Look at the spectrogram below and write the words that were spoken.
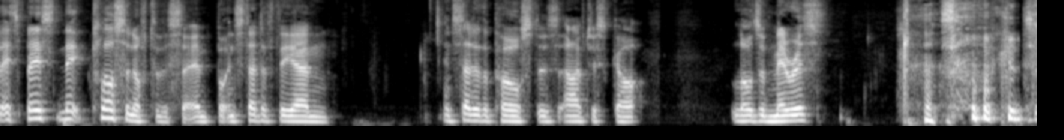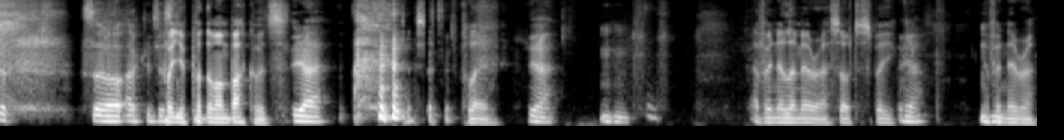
it's basically close enough to the same, but instead of the um, instead of the posters, I've just got loads of mirrors. so I could just, so I could just, But you put them on backwards. yeah, Just plain. Yeah, hmm A vanilla mirror, so to speak. yeah. A vanilla.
